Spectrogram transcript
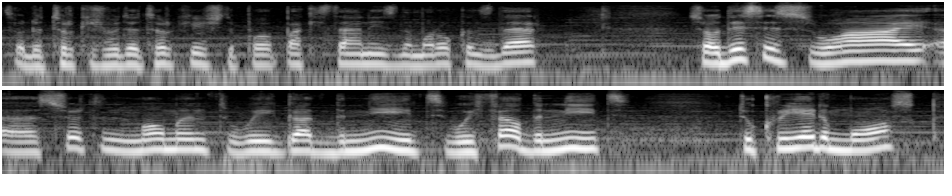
So the Turkish with the Turkish, the Pakistanis, the Moroccans there. So this is why a certain moment we got the need, we felt the need to create a mosque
